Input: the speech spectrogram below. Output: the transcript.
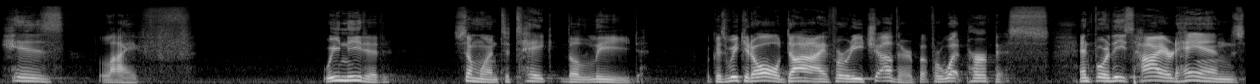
his life. We needed someone to take the lead because we could all die for each other, but for what purpose? And for these hired hands,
